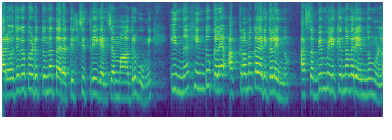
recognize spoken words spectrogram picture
അരോചകപ്പെടുത്തുന്ന തരത്തിൽ ചിത്രീകരിച്ച മാതൃഭൂമി ഇന്ന് ഹിന്ദുക്കളെ അക്രമകാരികൾ എന്നും അസഭ്യം വിളിക്കുന്നവരെന്നുമുള്ള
